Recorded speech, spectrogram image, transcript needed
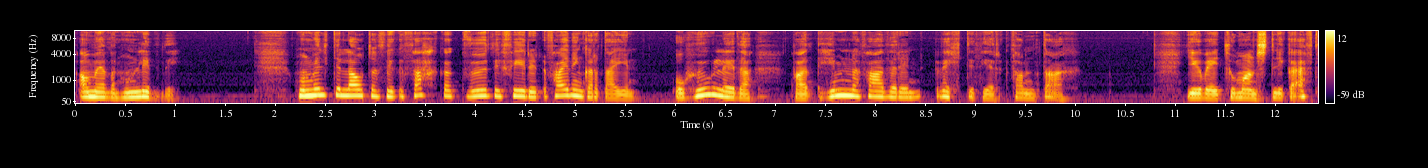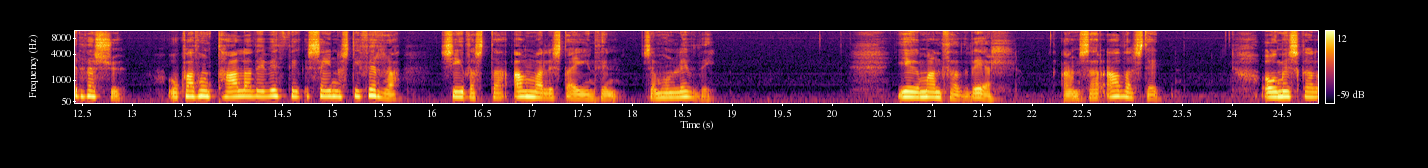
á meðan hún livði. Hún vildi láta þig þakka Guði fyrir fæðingardaginn og hugleiða hvað himnafaðurinn veitti þér þann dag. Ég veit þú manst líka eftir þessu og hvað hún talaði við þig seinast í fyrra, síðasta afmælistægin þinn sem hún lifði. Ég mann það vel, ansar aðalsteinn, og mér skal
